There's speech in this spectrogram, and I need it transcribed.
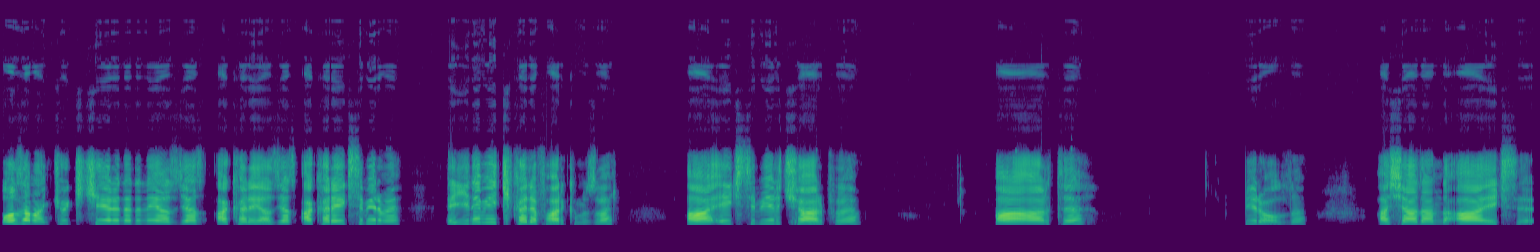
O zaman kök 2 yerine de ne yazacağız? A kare yazacağız. A kare eksi 1 mi? E yine bir 2 kare farkımız var. A eksi 1 çarpı A artı 1 oldu. Aşağıdan da a eksi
